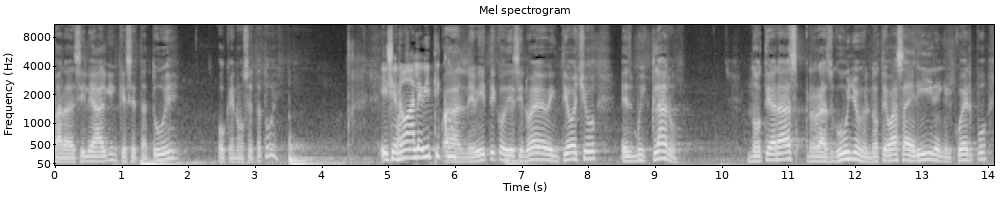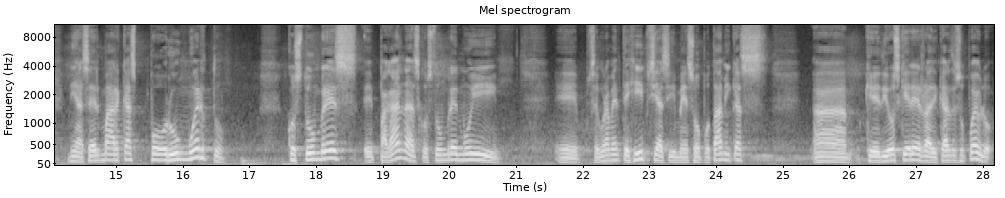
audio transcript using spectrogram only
para decirle a alguien que se tatúe o que no se tatúe. Y si va a Levítico, Levítico 19, 28 es muy claro. No te harás rasguño, no te vas a herir en el cuerpo, ni hacer marcas por un muerto. Costumbres eh, paganas, costumbres muy eh, seguramente egipcias y mesopotámicas ah, que Dios quiere erradicar de su pueblo.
